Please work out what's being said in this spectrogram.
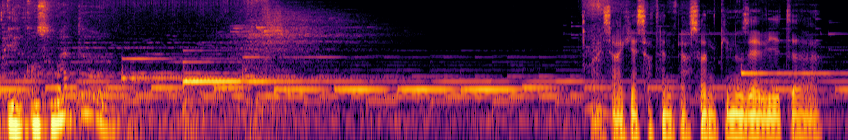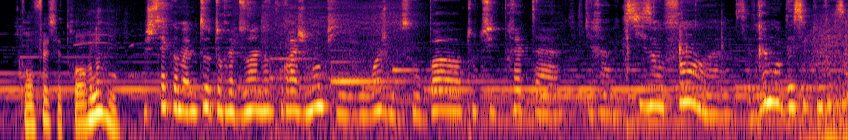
puis le consommateur. c'est vrai qu'il y a certaines personnes qui nous évitent. Euh, ce qu'on fait, c'est trop hors norme. Je sais quand même, toi, tu aurais besoin d'encouragement, puis moi, je me sens pas tout de suite prête à. Je dirais, avec six enfants, euh, c'est vraiment désécurisant.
